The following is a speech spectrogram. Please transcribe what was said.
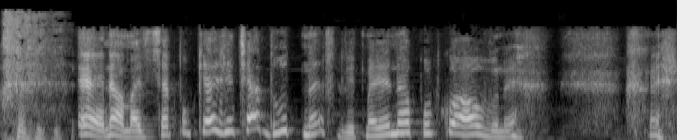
é, não, mas isso é porque a gente é adulto, né, Felipe? Mas ele não é público-alvo, né?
